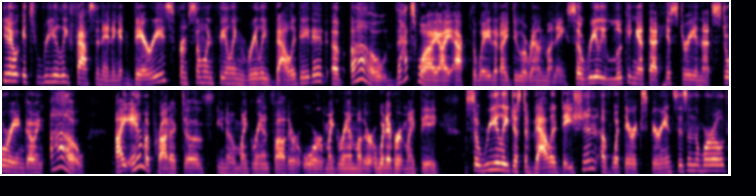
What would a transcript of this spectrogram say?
You know, it's really fascinating. It varies from someone feeling really validated of, oh, that's why I act the way that I do around money. So really looking at that history and that story and going, oh, I am a product of, you know, my grandfather or my grandmother or whatever it might be. So, really, just a validation of what their experience is in the world.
